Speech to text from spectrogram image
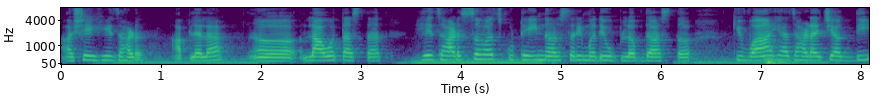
असे हे झाड आपल्याला लावत असतात. हे झाड सहज कुठेही नर्सरीमध्ये उपलब्ध असतं किंवा ह्या झाडाची अगदी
